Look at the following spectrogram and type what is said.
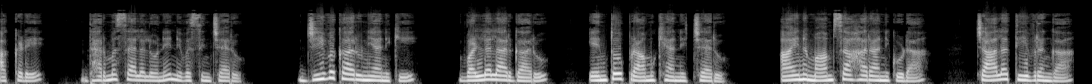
అక్కడే ధర్మశాలలోనే నివసించారు. జీవకారుణ్యానికి వళ్ళలార్గారు ఎంతో ప్రాముఖ్యాన్నిచ్చారు. ఆయన మాంసాహారాన్ని కూడా చాలా తీవ్రంగా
